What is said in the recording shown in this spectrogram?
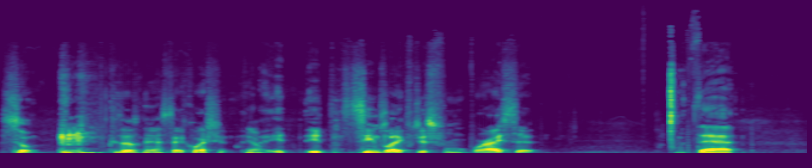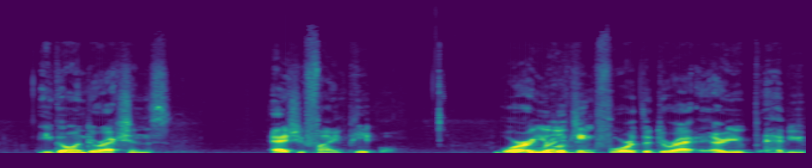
So, because I was going to ask that question, Yeah. it it seems like just from where I sit that you go in directions as you find people, or are you Right. looking for the direct? Are you have you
